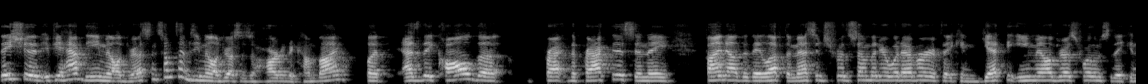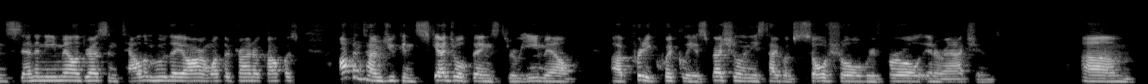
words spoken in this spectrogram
they should, if you have the email address, and sometimes email addresses are harder to come by, but as they call the the practice and they find out that they left a message for somebody or whatever, if they can get the email address for them so they can send an email address and tell them who they are and what they're trying to accomplish, oftentimes you can schedule things through email uh, pretty quickly, especially in these type of social referral interactions. Um,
